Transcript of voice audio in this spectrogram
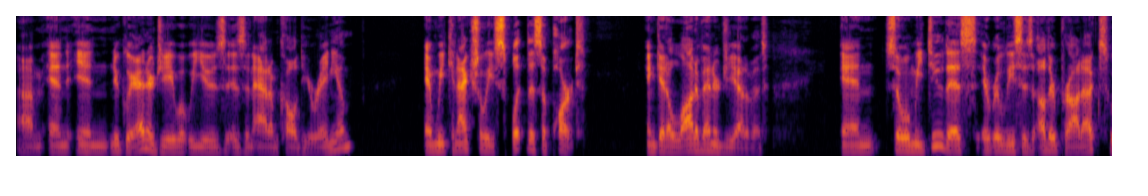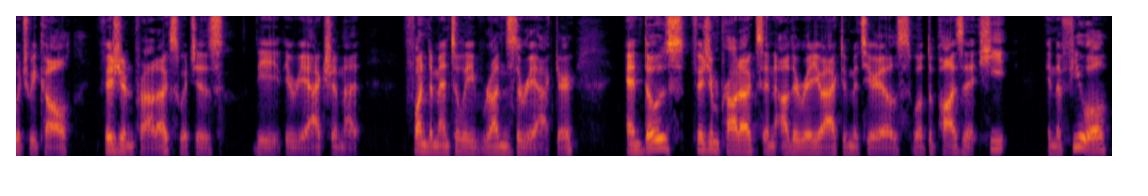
Um, and in nuclear energy, what we use is an atom called uranium. And we can actually split this apart and get a lot of energy out of it. And so when we do this, it releases other products, which we call fission products, which is the, the reaction that fundamentally runs the reactor. And those fission products and other radioactive materials will deposit heat in the fuel,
